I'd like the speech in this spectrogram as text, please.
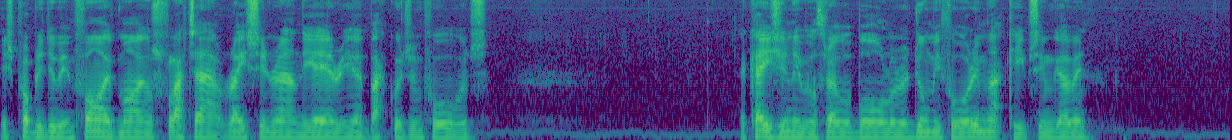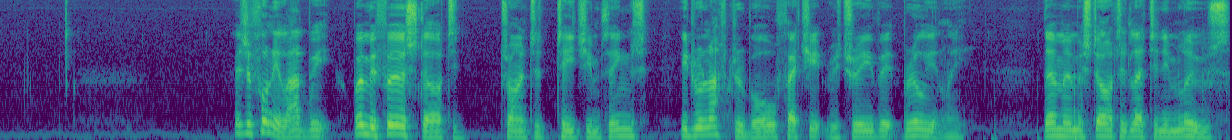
is probably doing five miles flat out, racing round the area backwards and forwards Occasionally we'll throw a ball or a dummy for him, that keeps him going. He's a funny lad. We, when we first started trying to teach him things, he'd run after a ball, fetch it, retrieve it brilliantly. Then when we started letting him loose,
